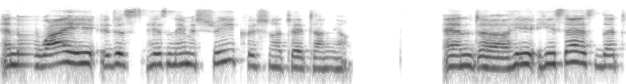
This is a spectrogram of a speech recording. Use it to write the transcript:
and why it is, his name is Sri Krishna Chaitanya. And uh, he, he says that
